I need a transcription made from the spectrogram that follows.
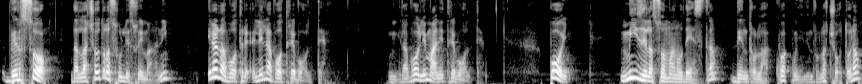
Versò dalla ciotola sulle sue mani e le lavò tre, le lavò tre volte. Quindi lavò le mani tre volte. Poi mise la sua mano destra dentro l'acqua, quindi dentro la ciotola,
